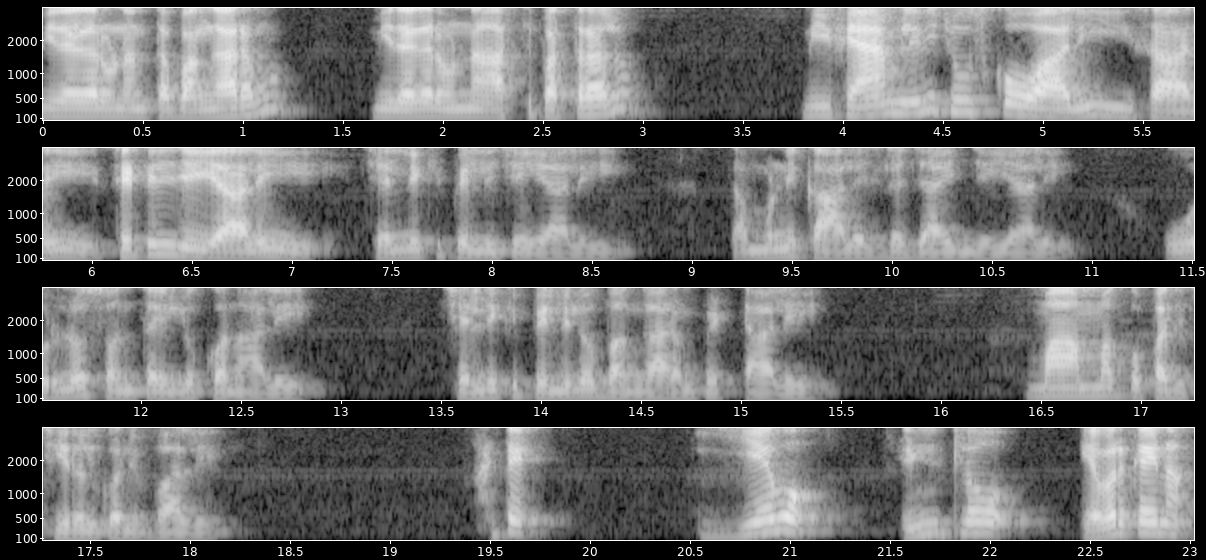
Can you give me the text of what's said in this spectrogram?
మీ దగ్గర ఉన్నంత బంగారము మీ దగ్గర ఉన్న ఆస్తిపత్రాలు మీ ఫ్యామిలీని చూసుకోవాలి ఈసారి. సెటిల్ చేయాలి. చెల్లికి పెళ్ళి చేయాలి తమ్ముడిని కాలేజీలో జాయిన్ చేయాలి ఊరిలో సొంత ఇల్లు కొనాలి చెల్లికి పెళ్ళిలో బంగారం పెట్టాలి మా అమ్మకు పది చీరలు కొనివ్వాలి. అంటే ఏవో ఇంట్లో ఎవరికైనా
